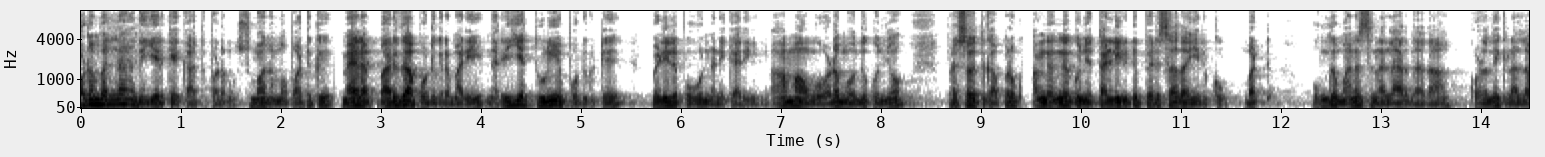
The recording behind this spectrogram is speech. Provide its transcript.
உடம்பெல்லாம் அந்த இயற்கை காற்று படணும். சும்மா நம்ம பாட்டுக்கு மேலே பருதா போட்டுக்கிற மாதிரி நிறைய துணியை போட்டுக்கிட்டு வெளியில் போகும்னு நினைக்காதீங்க. ஆமாம் அவங்க உடம்பு வந்து கொஞ்சம் பிரசவத்துக்கு அப்புறம் அங்கங்கே கொஞ்சம் தள்ளிக்கிட்டு பெருசாக தான் இருக்கும். பட் உங்கள் மனசு நல்லா இருந்தால் தான் குழந்தைக்கு நல்லா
